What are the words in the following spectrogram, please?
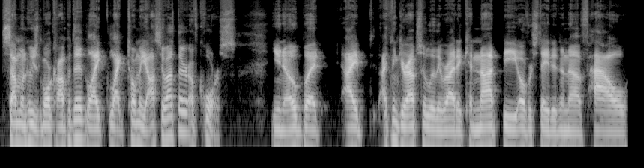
someone who's more competent, like like Tomiyasu out there? Of course, you know. But I I think you're absolutely right. It cannot be overstated enough how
